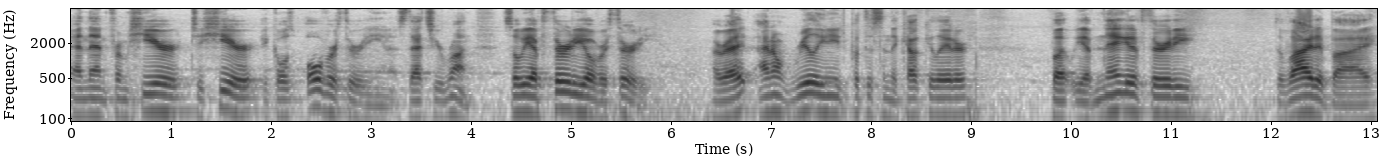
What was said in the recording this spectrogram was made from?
And then from here to here, it goes over 30 units. That's your run. So we have 30 over 30. All right? I don't really need to put this in the calculator, but we have negative 30 divided by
